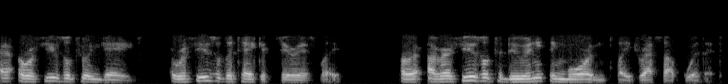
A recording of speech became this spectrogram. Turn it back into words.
a refusal to engage a refusal to take it seriously, a refusal to do anything more than play dress up with it.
